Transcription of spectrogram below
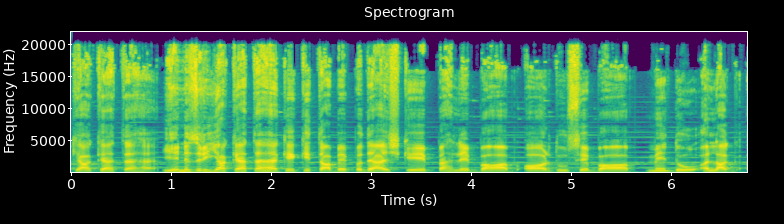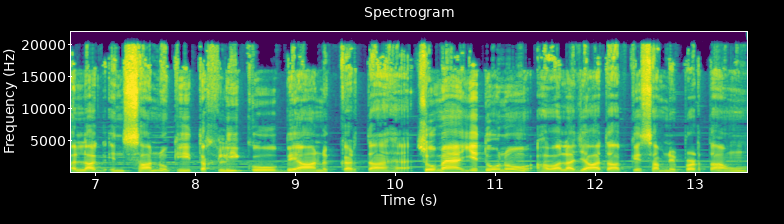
کیا کہتا ہے۔ یہ نظریہ کہتا ہے کہ کتاب پیدائش کے پہلے باب اور دوسرے باب میں دو الگ الگ انسانوں کی تخلیق کو بیان کرتا ہے۔ سو میں یہ دونوں حوالہ جات آپ کے سامنے پڑھتا ہوں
